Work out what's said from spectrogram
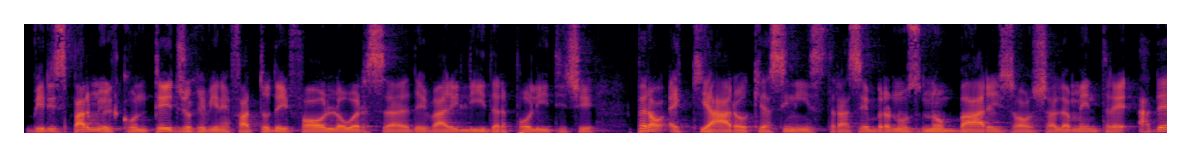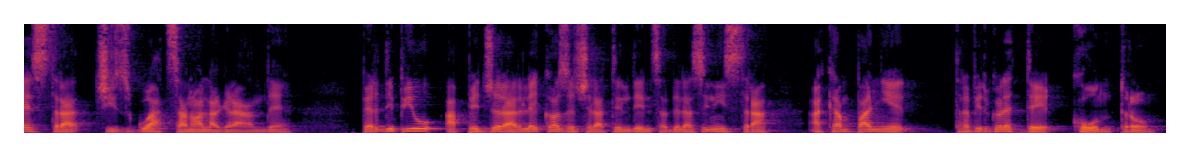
vi risparmio il conteggio che viene fatto dei followers dei vari leader politici, però è chiaro che a sinistra sembrano snobbare i social, mentre a destra ci sguazzano alla grande. Per di più, a peggiorare le cose c'è la tendenza della sinistra a campagne, tra virgolette, contro.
